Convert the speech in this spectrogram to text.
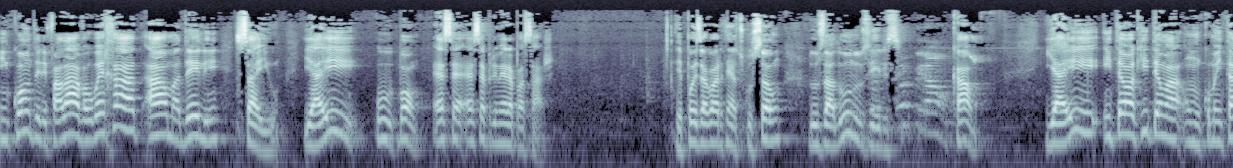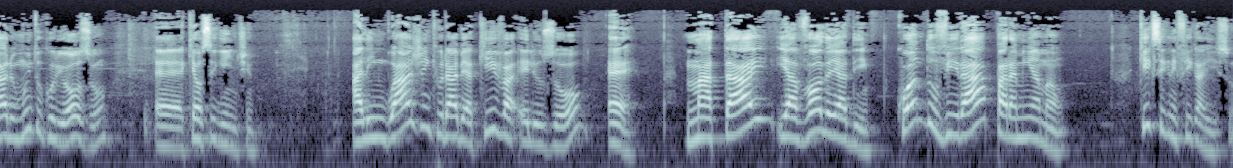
enquanto ele falava o errado, a alma dele saiu. E aí, o, bom, essa, essa é a primeira passagem. Depois agora tem a discussão dos alunos e eles... Calma. E aí, então aqui tem uma, um comentário muito curioso, é, que é o seguinte. A linguagem que o Rabi Akiva ele usou é Matai e avoleadi. Quando virá para minha mão. O que, que significa isso?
